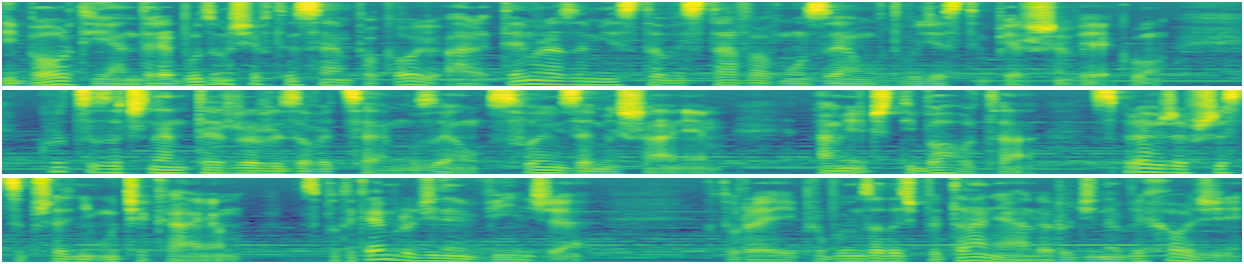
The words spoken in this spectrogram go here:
Thibaut i André budzą się w tym samym pokoju, ale tym razem jest to wystawa w muzeum w XXI wieku. Wkrótce zaczynają terroryzować całe muzeum swoim zamieszaniem, a miecz Thibauta sprawia, że wszyscy przed nim uciekają. Spotykają rodzinę w windzie, której próbują zadać pytania, ale rodzina wychodzi.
